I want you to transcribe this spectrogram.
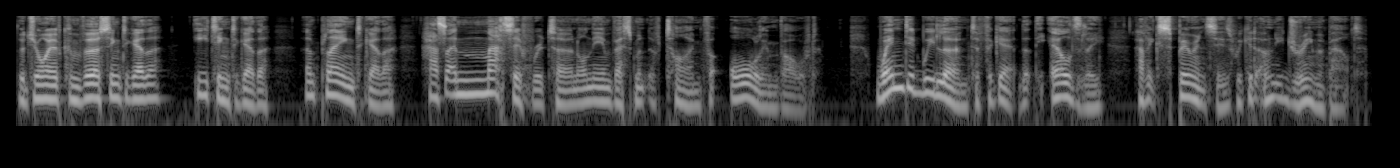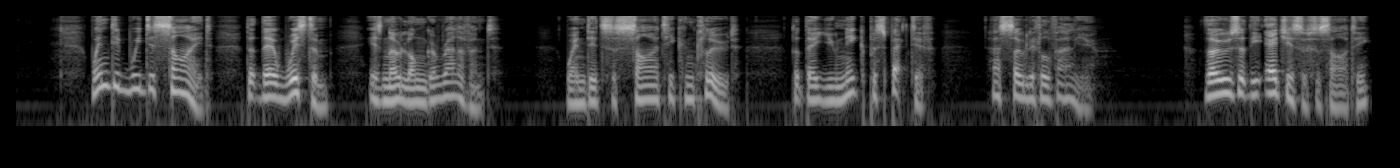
The joy of conversing together, eating together, and playing together has a massive return on the investment of time for all involved. When did we learn to forget that the elderly have experiences we could only dream about? When did we decide that their wisdom is no longer relevant? When did society conclude that their unique perspective has so little value? Those at the edges of society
